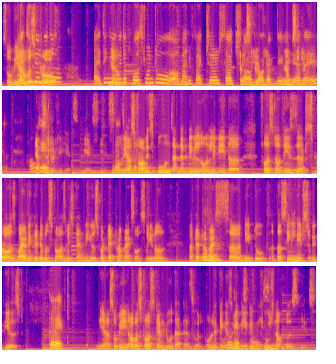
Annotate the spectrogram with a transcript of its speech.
So we have a straw. the I think you'll be the first one to uh, manufacture such uh, absolutely, product in India, right? Okay, Absolutely, yes, yes, yes. So that's we have straw with spoons, and then we will only be the first of these uh, straws, biodegradable straws, which can be used for Tetra packs also. You know, uh, Tetra hmm packs uh, need to the seal needs to be pierced. Correct. Yeah, so we our straws can do that as well. Only thing is Oh, we need in nice. huge numbers. Yes.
